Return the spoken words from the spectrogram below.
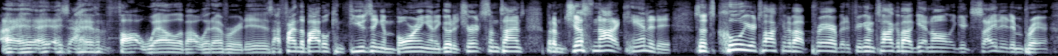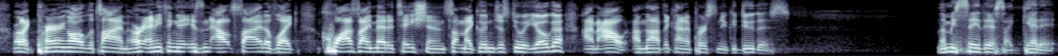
I, I, I, haven't thought well about whatever it is. I find the Bible confusing and boring, and I go to church sometimes, but I'm just not a candidate. So it's cool you're talking about prayer, but if you're going to talk about getting all like excited in prayer, or like praying all the time, or anything that isn't outside of like quasi meditation and something I couldn't just do at yoga, I'm out. I'm not the kind of person who could do this. Let me say this: I get it.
